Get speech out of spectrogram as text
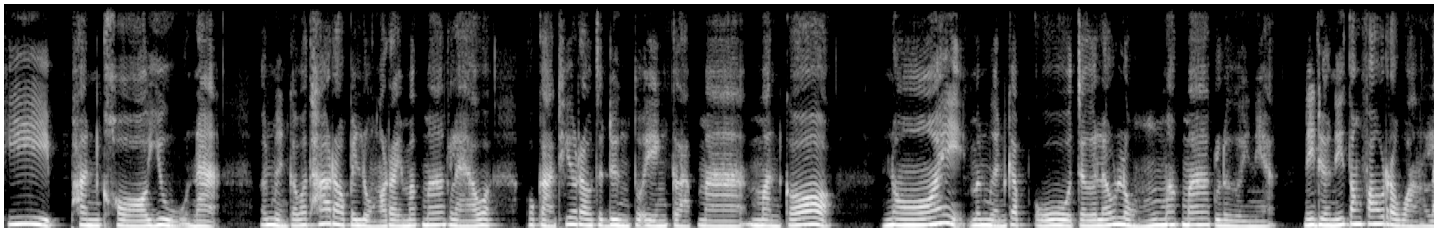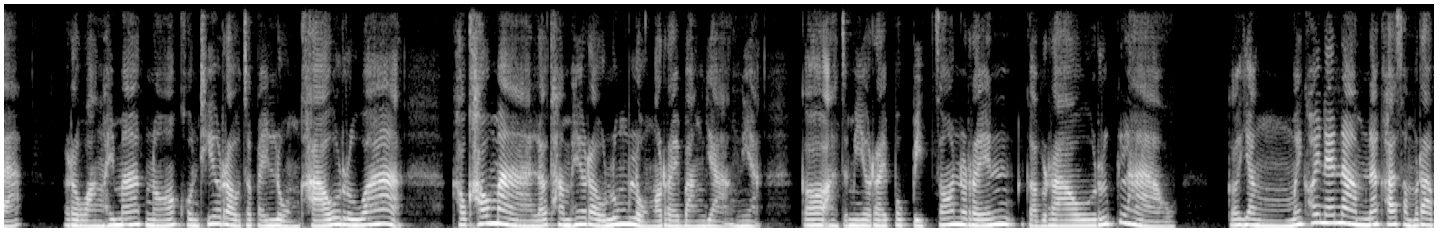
ที่พันคออยู่น่ะมันเหมือนกับว่าถ้าเราไปหลงอะไรมากๆแล้ว โอกาสที่เราจะดึงตัวเองกลับมา มันก็น้อย มันเหมือนกับโอ้เจอแล้วหลงมากๆเลยเนี่ย ในเดือนนี้ต้องเฝ้าระวังและ ระวังให้มากเนาะคนที่เราจะไปหลงเขาหรือว่าเขาเข้ามาแล้วทำให้เราลุ่มหลงอะไรบางอย่างเนี่ย ก็อาจจะมีอะไรปกปิดซ่อนเร้นกับเราหรือเปล่า ก็ยังไม่ค่อยแนะนำนะคะสำหรับ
